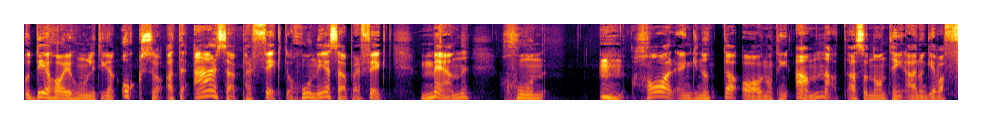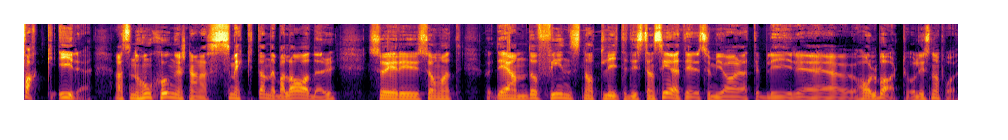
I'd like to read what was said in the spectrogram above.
Och det har ju hon lite grann också, att det är så här perfekt och hon är så här perfekt. Men hon har en gnutta av någonting annat, alltså någonting I don't give a fuck i det. Alltså när hon sjunger sådana här smäktande ballader så är det ju som att det ändå finns något lite distanserat i det som gör att det blir eh, hållbart att lyssna på.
